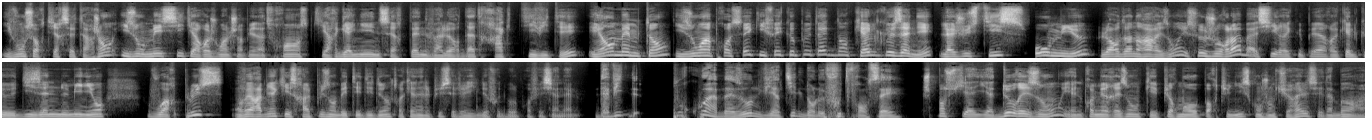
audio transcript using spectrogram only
Ils vont sortir cet argent. Ils ont Messi qui a rejoint le championnat de France, qui a regagné une certaine valeur d'attractivité. Et en même temps, ils ont un procès qui fait que peut-être dans quelques années, la justice, au mieux, leur donnera raison. Et ce jour-là, bah, s'ils récupèrent quelques dizaines de millions, voire plus, on verra bien qui sera le plus embêté des deux entre Canal Plus et la Ligue de football professionnel. David, pourquoi Amazon vient-il dans le foot français? Je pense qu'il y, a deux raisons. Il y a une première raison qui est purement opportuniste, conjoncturelle. C'est d'abord,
